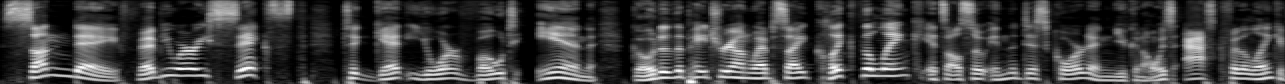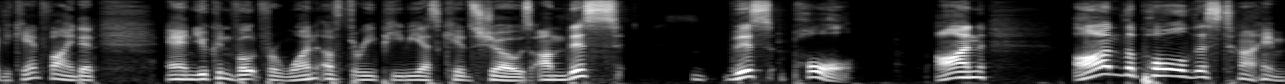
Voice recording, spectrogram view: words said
Sunday, February 6th to get your vote in. Go to the Patreon website, click the link. It's also in the Discord, and you can always ask for the link if you can't find it. And you can vote for one of three PBS Kids shows. On this this poll, on on the poll this time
